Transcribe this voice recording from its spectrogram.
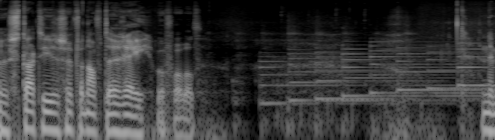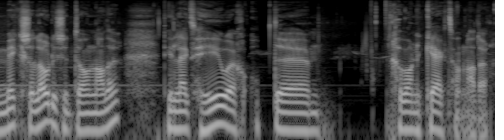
uh, start je ze vanaf de re bijvoorbeeld. En de mixolodische toonladder, die lijkt heel erg op de gewone kerktoonladder.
